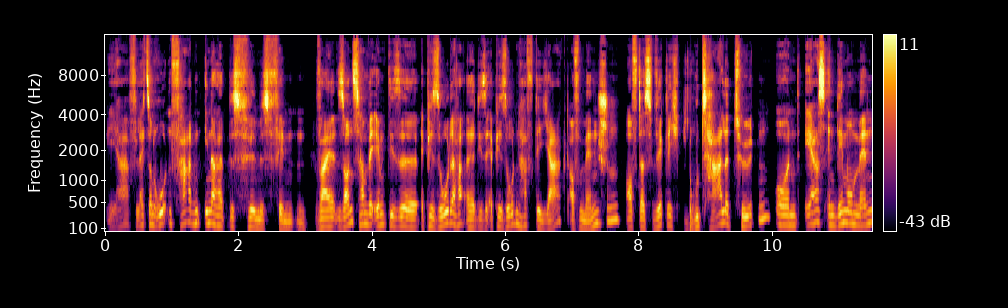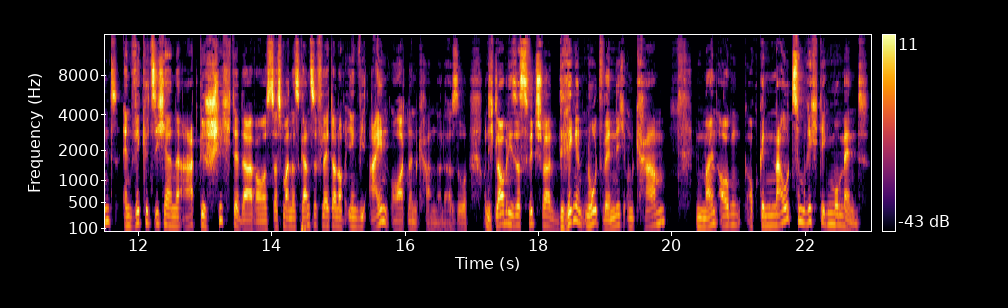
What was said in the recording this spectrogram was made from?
ja, vielleicht so einen roten Faden innerhalb des Filmes finden. Weil sonst haben wir eben diese Episode, äh, diese episodenhafte Jagd auf Menschen, auf das wirklich brutale Töten. Und erst in dem Moment entwickelt sich ja eine Art Geschichte daraus, dass man das Ganze vielleicht auch noch irgendwie einordnen kann oder so. Und ich glaube, dieser Switch war dringend notwendig und kam in meinen Augen auch genau zum richtigen Moment.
